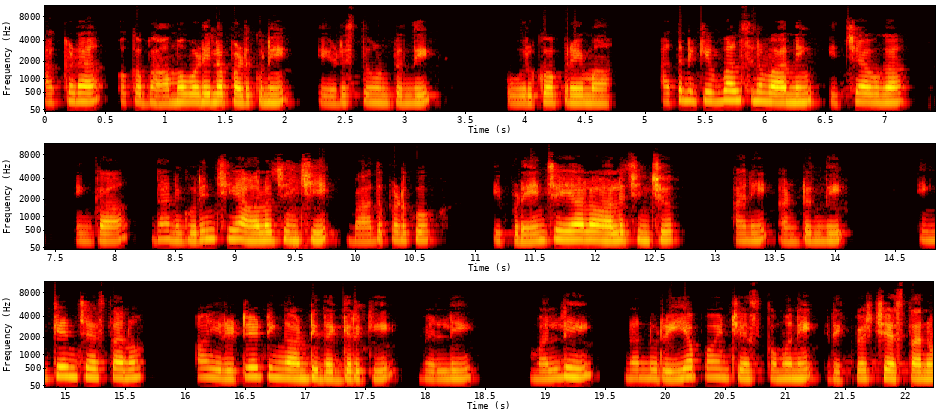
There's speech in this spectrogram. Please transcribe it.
అక్కడ ఒక బామ్మ ఒడిలో పడుకుని ఏడుస్తూ ఉంటుంది. ఊరుకో ప్రేమ అతనికి ఇవ్వాల్సిన వార్నింగ్ ఇచ్చావుగా. ఇంకా దాని గురించి ఆలోచించి బాధపడకు ఇప్పుడేం చేయాలో ఆలోచించు అని అంటుంది. ఇంకేం చేస్తాను? ఆ ఇరిటేటింగ్ ఆంటీ దగ్గరికి వెళ్ళి మళ్ళీ నన్ను రీఅపాయింట్ చేసుకోమని రిక్వెస్ట్ చేస్తాను.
